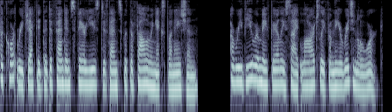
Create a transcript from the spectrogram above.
The court rejected the defendant's fair use defense with the following explanation. A reviewer may fairly cite largely from the original work,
